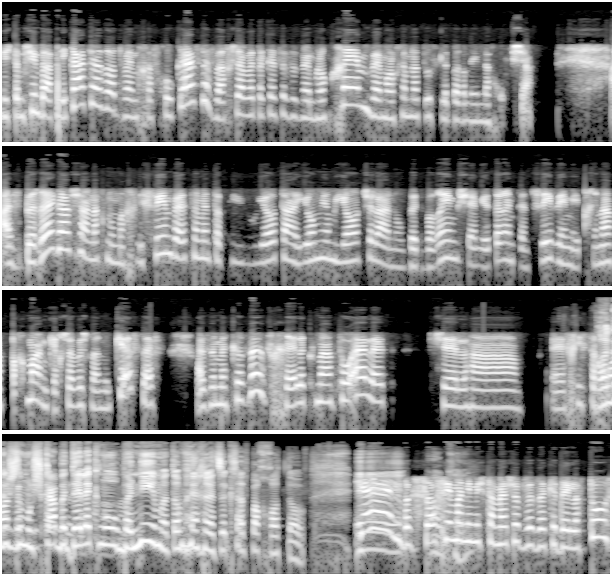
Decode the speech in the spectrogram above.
משתמשים באפליקציה הזאת והם חסכו כסף, ועכשיו את הכסף הזה הם לוקחים והם הולכים לטוס לברלין לחופשה. אז ברגע שאנחנו מחליפים בעצם את הפעילויות היומיומיות שלנו בדברים שהם יותר אינטנסיביים מבחינת פחמן, כי עכשיו יש לנו כסף, אז זה מקזז חלק מהתועלת של החיסכון. ברגע שזה מושקע בדלק. מאורבנים, את אומרת, זה קצת פחות טוב. כן, אה, בסוף אם אוקיי. אני משתמשת בזה כדי לטוס,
